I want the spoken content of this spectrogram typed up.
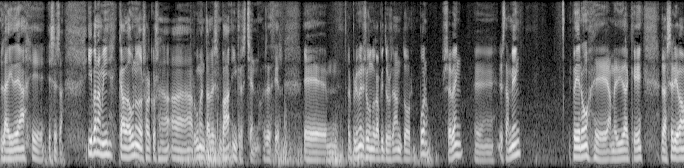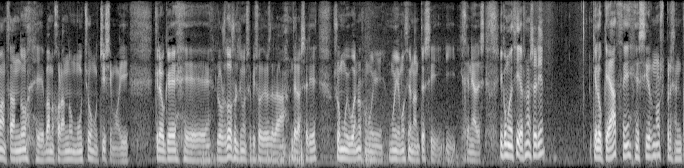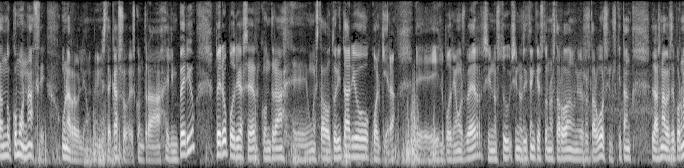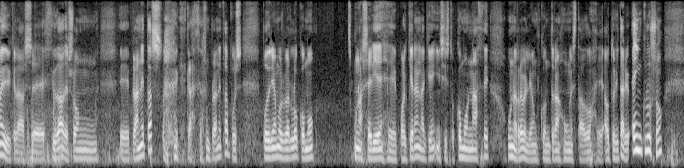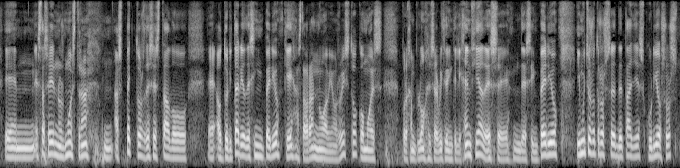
la idea eh, es esa. Y para mí, cada uno de los arcos argumentales va increciendo. Es decir, eh, el primer y segundo capítulos de Antor, bueno, se ven, eh, están bien, pero a medida que la serie va avanzando, va mejorando mucho, muchísimo. Y creo que los dos últimos episodios de la, serie son muy buenos, muy, muy emocionantes y geniales. Y como decía, es una serie que lo que hace es irnos presentando cómo nace una rebelión. En este caso es contra el imperio, pero podría ser contra eh, un estado autoritario cualquiera. Eh, y lo podríamos ver si nos, si nos dicen que esto no está rodado en el universo Star Wars, si nos quitan las naves de por medio y que las eh, ciudades son planetas, que cada ciudad es un planeta, pues podríamos verlo como una serie eh, cualquiera en la que, insisto, cómo nace una rebelión contra un Estado eh, autoritario. E incluso em, esta serie nos muestra mm, aspectos de ese Estado eh, autoritario, de ese imperio que hasta ahora no habíamos visto, como es, por ejemplo, el servicio de inteligencia de ese, de ese imperio y muchos otros detalles curiosos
